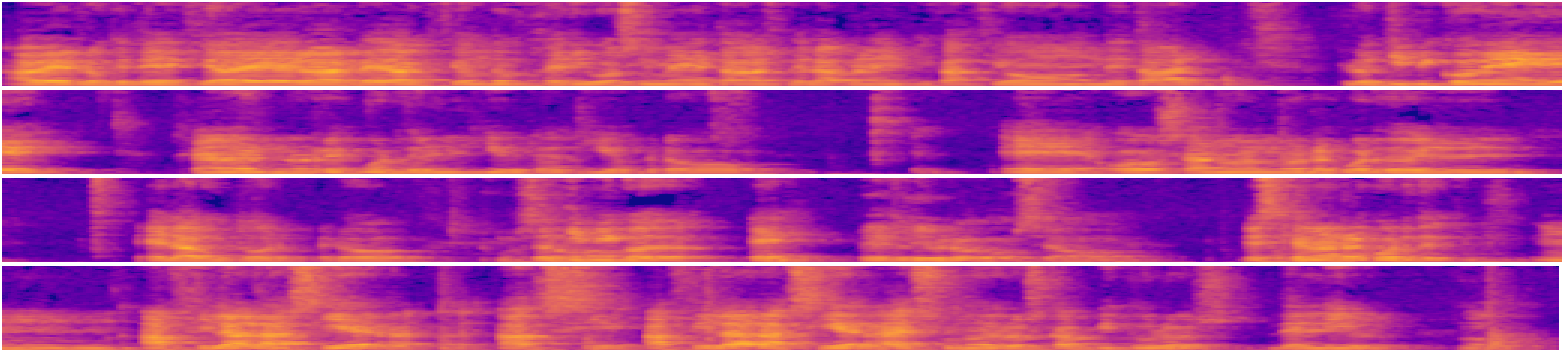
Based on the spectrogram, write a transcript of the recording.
a ver, lo que te decía de la redacción de objetivos y metas, de la planificación, de tal. Lo típico de. O sea, no, no recuerdo el libro, tío, pero. eh, o sea, no, no recuerdo el, el autor, pero. ¿Cómo se Lo típico llamaba? de. ¿Eh? ¿El libro cómo se llama? Es que no recuerdo. mm, afila la sierra. así- afila la sierra es uno de los capítulos del libro. No.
